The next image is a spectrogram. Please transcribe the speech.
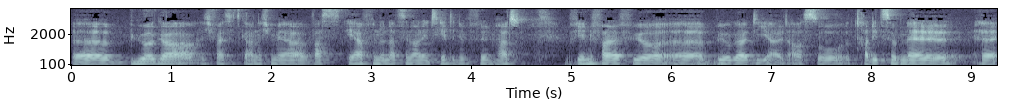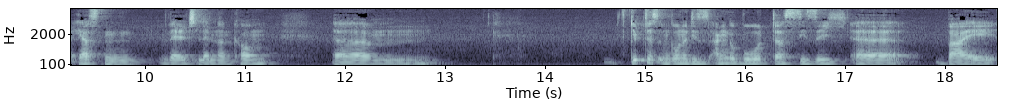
äh, Bürger, ich weiß jetzt gar nicht mehr, was er für eine Nationalität in dem Film hat, auf jeden Fall für äh, Bürger, die halt aus so traditionell äh, ersten Weltländern kommen, ähm, gibt es im Grunde dieses Angebot, dass sie sich äh, bei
